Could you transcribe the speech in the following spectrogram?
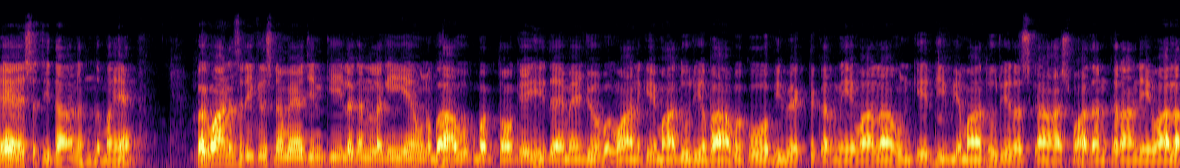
है सचिदानंदमय भगवान श्री कृष्ण में जिनकी लगन लगी है, उन भावुक भक्तों के हृदय में जो भगवान के माधुर्य भाव को अभिव्यक्त करने वाला, उनके दिव्य माधुर्य रस का आस्वादन कराने वाला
